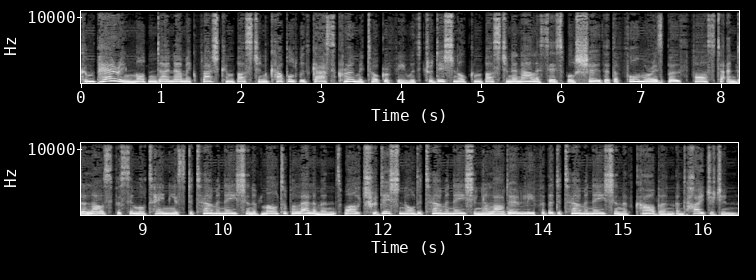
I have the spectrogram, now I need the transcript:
Comparing modern dynamic flash combustion coupled with gas chromatography with traditional combustion analysis will show that the former is both faster and allows for simultaneous determination of multiple elements while traditional determination allowed only for the determination of carbon and hydrogen.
